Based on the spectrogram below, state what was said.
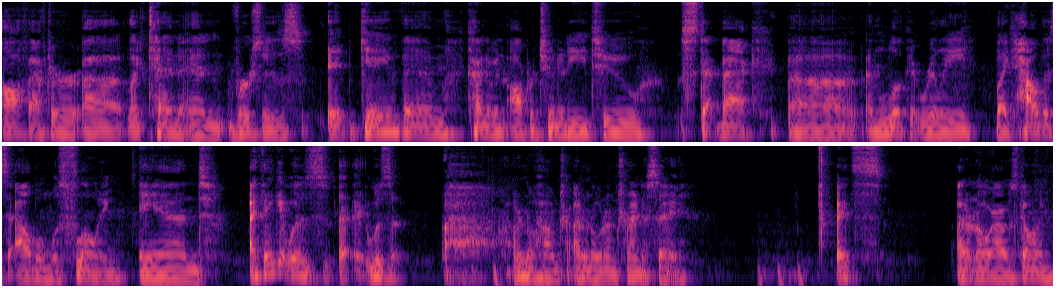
off after uh like 10 and Versus it gave them kind of an opportunity to step back uh and look at really like how this album was flowing. And i think it was uh, it was i don't know how i'm try- i don't know what i'm trying to say. It's i don't know where i was going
